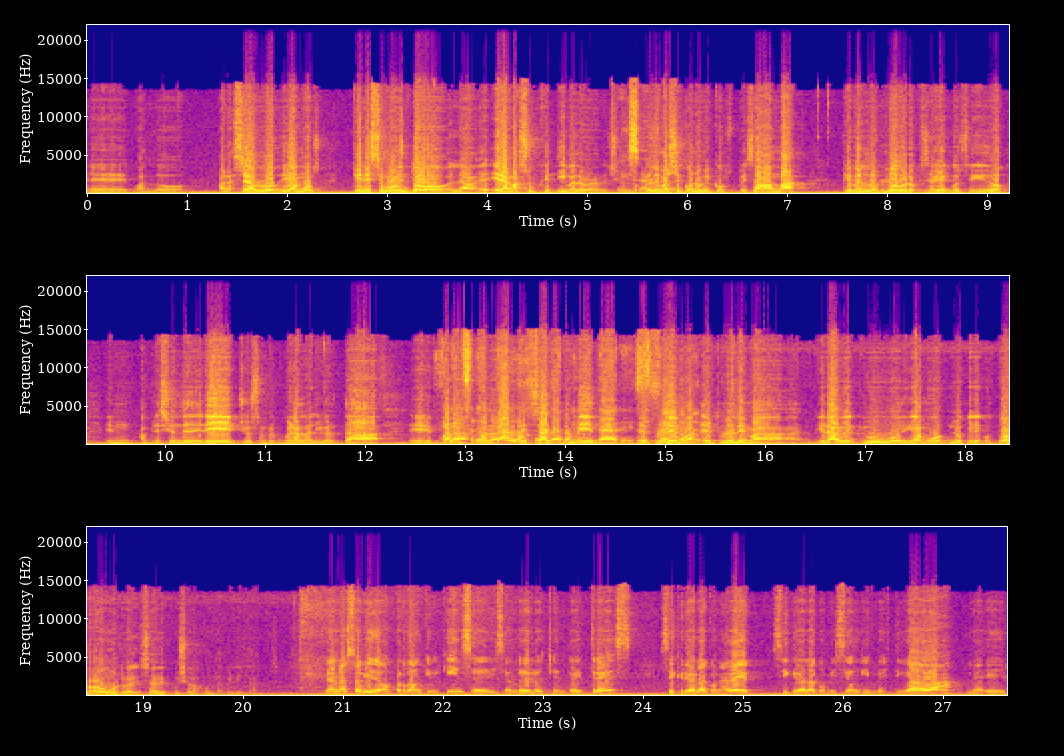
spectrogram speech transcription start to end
eh, cuando para hacerlo, digamos, que en ese momento la- era más subjetiva la valoración. Los problemas económicos pesaban más que ver los logros que se habían conseguido en ampliación de derechos, en recuperar la libertad, eh, para, enfrentar para- las exactamente. militares. El problema, Exactamente. el problema grave que hubo, digamos, lo que le costó a Raúl realizar el juicio a las juntas militares. No nos olvidemos, perdón, que el 15 de diciembre del 83 se creó la CONADEP, que era la comisión que investigaba la- eh,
